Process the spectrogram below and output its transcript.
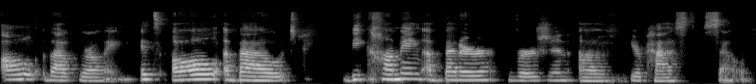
all about growing. It's all about becoming a better version of your past self.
